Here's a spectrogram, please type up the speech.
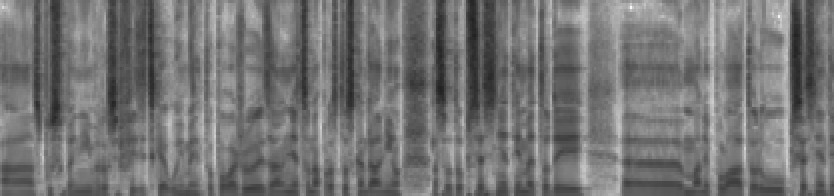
a způsobení prostě fyzické újmy. To považuji za něco naprosto skandálního a jsou to přesně ty metody eh, manipulátorů, přesně ty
